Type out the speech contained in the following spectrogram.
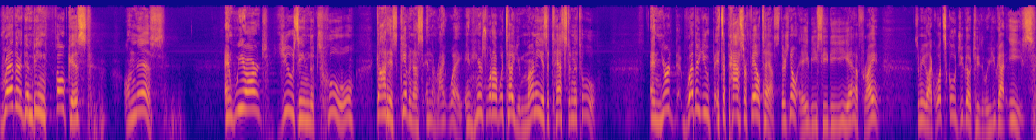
rather than being focused on this. And we aren't using the tool God has given us in the right way. And here's what I would tell you money is a test and a tool. And you're, whether you, it's a pass or fail test. There's no A, B, C, D, E, F, right? Some of you like, what school did you go to where you got E's?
